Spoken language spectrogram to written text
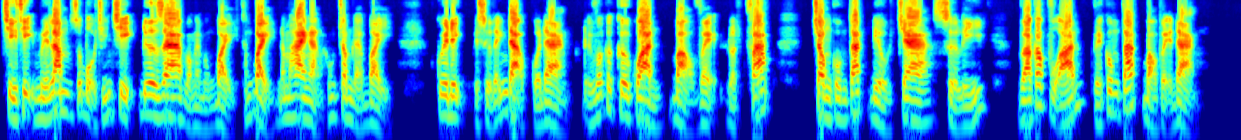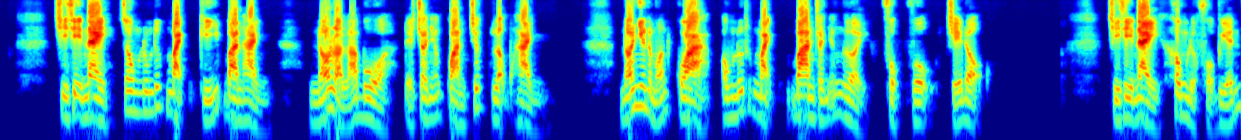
Chỉ thị 15 do Bộ Chính trị đưa ra vào ngày 7 tháng 7 năm 2007 quy định về sự lãnh đạo của Đảng đối với các cơ quan bảo vệ luật pháp trong công tác điều tra, xử lý và các vụ án về công tác bảo vệ Đảng. Chỉ thị này do ông Lương Đức Mạnh ký ban hành, nó là lá bùa để cho những quan chức lộng hành. Nó như là món quà ông Lương Đức Mạnh ban cho những người phục vụ chế độ. Chỉ thị này không được phổ biến,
